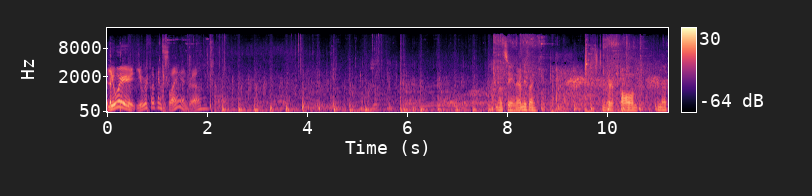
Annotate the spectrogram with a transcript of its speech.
You were you were fucking slaying, bro. Not seeing anything. They're falling on the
